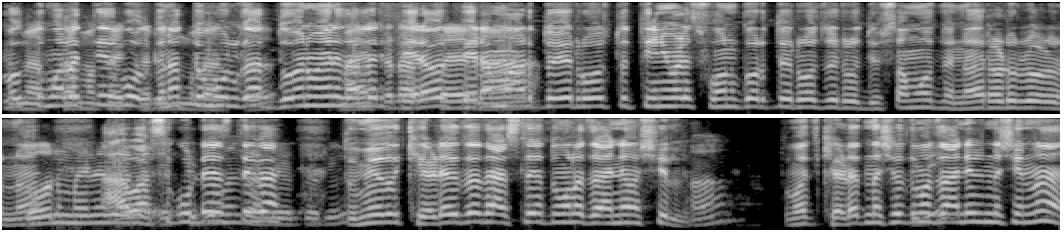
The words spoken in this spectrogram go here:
मग तुम्ही तुम्हाला तेच बोलतो ना तो मुलगा. दोन महिने झाले फेऱ्यावर ना- मारतोय रोज तो तीन वेळेस फोन करतोय रोज रोज दिवसामधून रडू रडू ना असं कुठे असते का? तुम्ही खेड्यात असले तुम्हाला जाणीव असेल? तुम्हाला खेड्यात नसेल तुम्हाला? जाणीव नसेल ना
